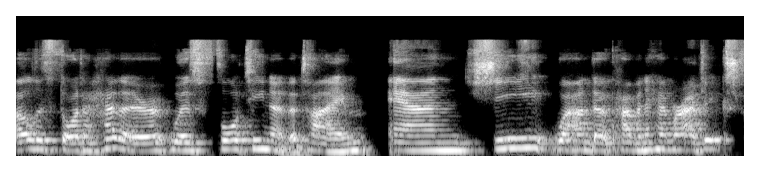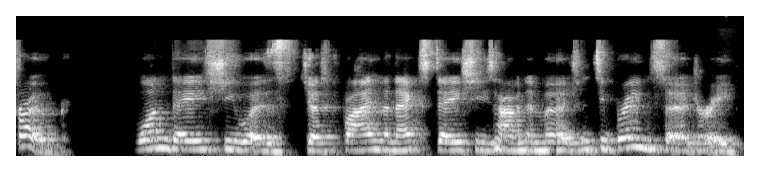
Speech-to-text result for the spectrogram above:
eldest daughter, Heather, was 14 at the time, and she wound up having a hemorrhagic stroke. One day she was just fine. The next day she's having emergency brain surgery.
